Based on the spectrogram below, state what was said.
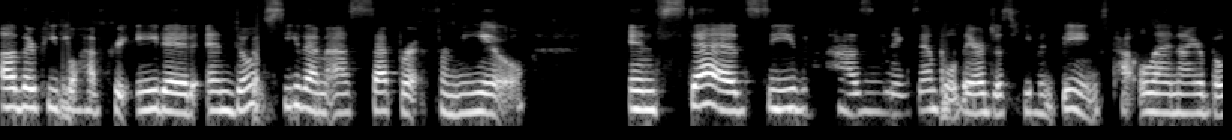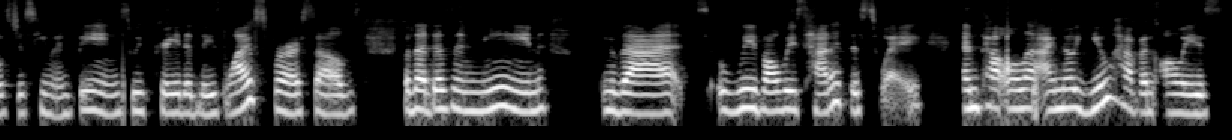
other people have created and don't see them as separate from you. Instead see them as an mm-hmm. example. They are just human beings. Paola and i are both just human beings. We've created these lives for ourselves but that doesn't mean that we've always had it this way. And Paola, I know you haven't always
